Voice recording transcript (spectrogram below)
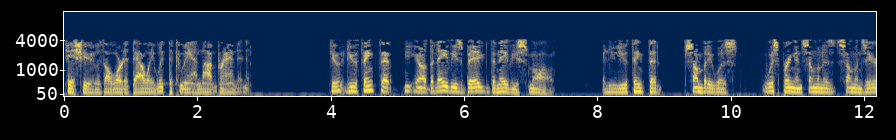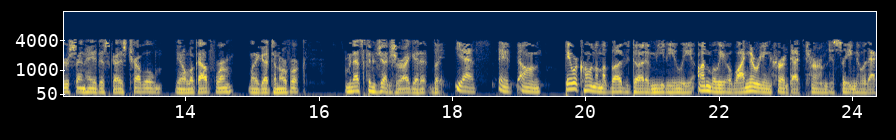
issues, I'll word it that way, with the command, not Brandon. Do you, do you think that, you know, the Navy's big, the Navy's small? And do you think that somebody was whispering in someone's, someone's ear saying, hey, this guy's trouble, you know, look out for him when he got to Norfolk? I mean, that's conjecture, I get it, but. Yes, it, um, they were calling him a bug dud immediately. Unbelievable. I never even heard that term, just so you know that.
